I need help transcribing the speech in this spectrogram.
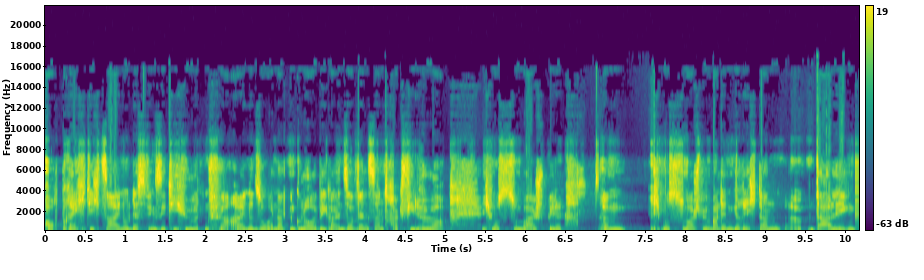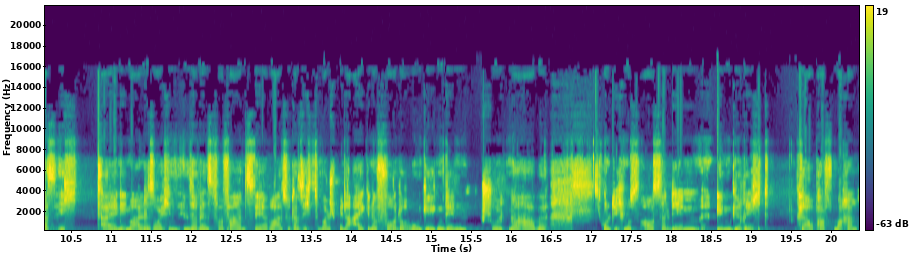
auch berechtigt sein und deswegen sind die Hürden für einen sogenannten Gläubiger-Insolvenzantrag viel höher. Ich muss zum Beispiel ähm, ich muss zum Beispiel bei dem Gericht dann äh, darlegen, dass ich Teilnehmer eines solchen Insolvenzverfahrens wäre, also dass ich zum Beispiel eine eigene Forderung gegen den Schuldner habe. Und ich muss außerdem dem Gericht glaubhaft machen,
